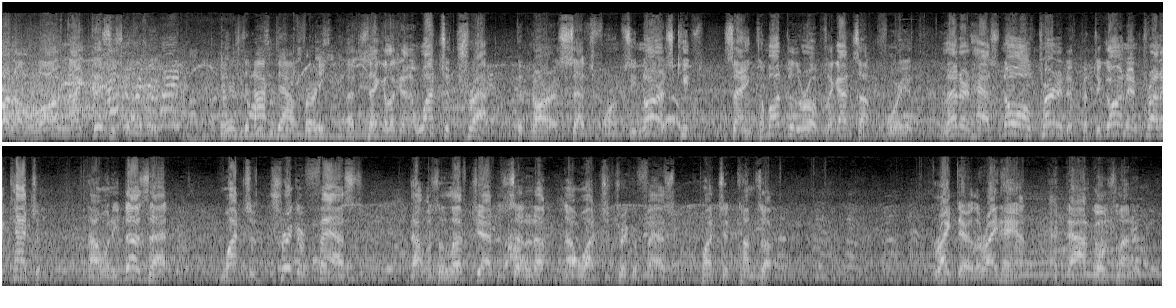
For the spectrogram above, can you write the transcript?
what a long night this is going to be. Here's the knockdown, Ferdie. Let's take a look at it. Watch a trap that Norris sets for him. See, Norris keeps saying, come on to the ropes. I got something for you. Leonard has no alternative but to go in and try to catch him. Now, when he does that, watch it trigger fast. That was a left jab to set it up. Now watch the trigger fast punch it comes up. Right there, the right hand. And down goes Leonard.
